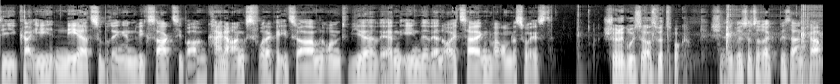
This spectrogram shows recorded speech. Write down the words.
die KI näher zu bringen. Wie gesagt, sie brauchen keine Angst vor der KI zu haben. Und wir werden Ihnen, wir werden euch zeigen, warum das so ist. Schöne Grüße aus Würzburg. Schöne Grüße zurück. Bis dann. Ciao.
